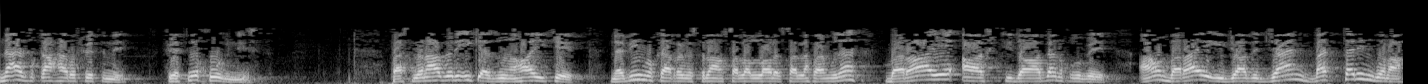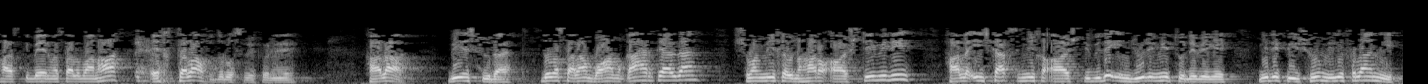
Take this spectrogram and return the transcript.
نه از قهر و فتنه. فتنه خوب نیست. پس بنابراین این که از اونهایی که نبی مکرم اسلام صلی الله علیه وسلم فرمودن برای آشتی دادن خوبه. اما برای ایجاد جنگ بدترین گناه هست که بین مسلمان ها اختلاف درست بکنه حالا به صورت دو مسلمان با هم قهر کردن. شما میخه اونها رو آشتی بدی حالا این شخص میخه آشتی بده اینجوری می‌تونه بگه. میره پیشون میگه فلانی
